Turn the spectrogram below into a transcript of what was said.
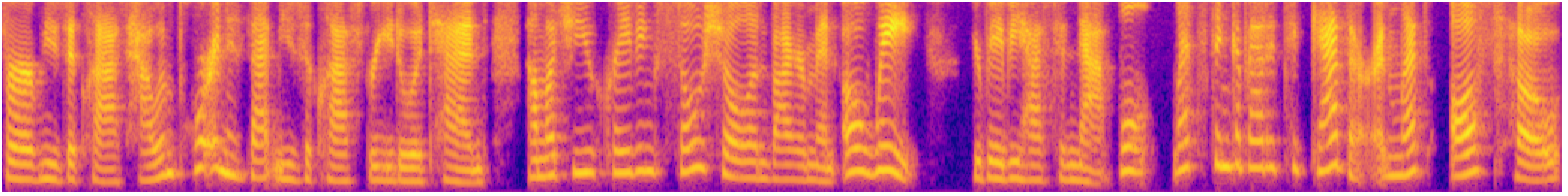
for music class? How important is that music class for you to attend? How much are you craving social environment? Oh wait your baby has to nap. Well let's think about it together and let's also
